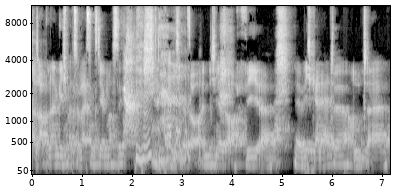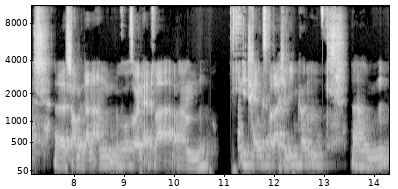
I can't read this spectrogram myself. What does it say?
also ab und an gehe ich mal zur Leistungsdiagnostik, mhm. nicht, mehr so, nicht mehr so oft wie, äh, wie ich gerne hätte und äh, äh, schaue mir dann an, wo so in etwa ähm, die Trainingsbereiche liegen könnten. Ähm,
